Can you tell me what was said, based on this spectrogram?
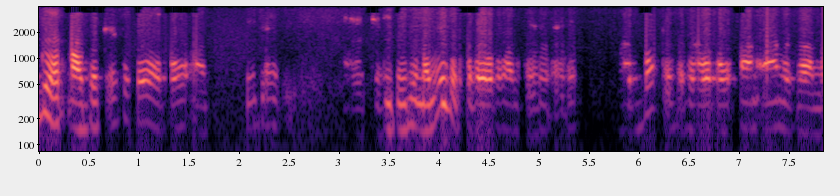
forget my book is available on CD Baby. CD Baby, my music's available on CD Baby. My book is available on Amazon.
